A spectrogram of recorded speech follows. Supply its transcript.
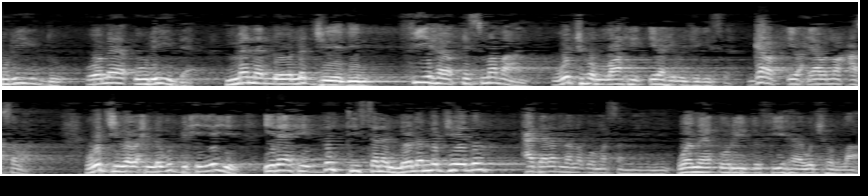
uriidu wamaa uriida mana loola jeedin. Fiiha qismadan wajhullaahi ilaahay wejigiisa. Garab iyo waxyaaba noocaasa wejiga wax lagu bixiyeye ilaahay dartiisana loolama jeedo cadaaladna laguma samaynin. Wamaa uriidu fiiha wajhullah.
